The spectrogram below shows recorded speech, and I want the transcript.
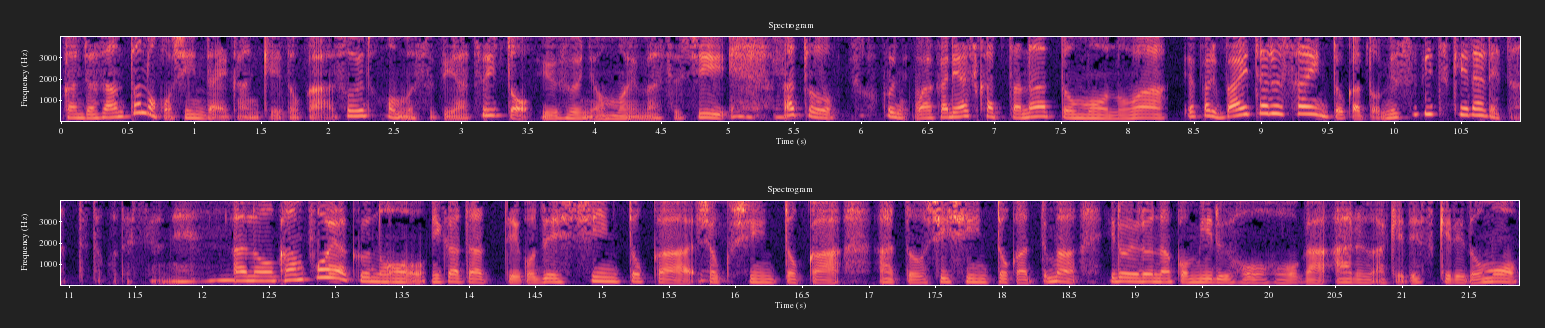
患者さんとのこう信頼関係とか、そういうのも結びやすいというふうに思いますし、あと、すごくわかりやすかったなと思うのは、やっぱりバイタルサインとかと結びつけられたってとこですよね。うん、あの、漢方薬の見方って、こう、絶診とか、触診とか、あと、指針とかって、まあ、いろいろなこう見る方法があるわけですけれども、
